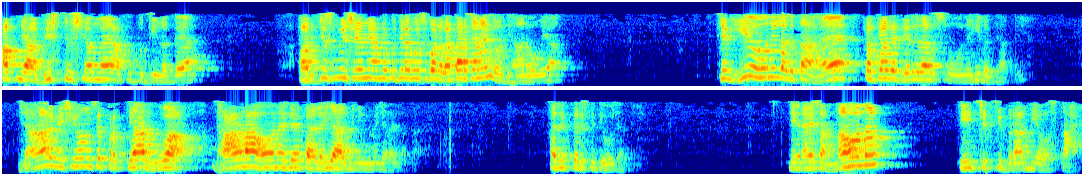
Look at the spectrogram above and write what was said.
अपने अभिष्ट विषय में आपको बुद्धि लग गया। और जिस विषय में आपने बुद्धि लगी, उसको लगातार चलाएँगे, वो ध्यान हो गया। जब ये होने लगता है, तब क्या होता धीरे धीरे सोने ही लग जाते हैं। जहाँ विषयों से प्रत्यार हुआ, धारणा होने से पहले ही आदमी नींद में चला जाता है। अधिकतर स्थिति हो जाती है। लेकिन ऐसा न होना, ये चित्त की ब्राह्मी अवस्था है।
